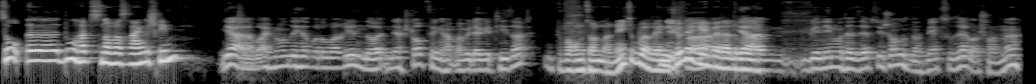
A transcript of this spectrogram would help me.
So, äh, du hattest noch was reingeschrieben? Ja, da war ich mir unsicher, ob wir drüber reden sollten. Der Staubfinger hat mal wieder geteasert. Warum soll man nicht drüber reden? Natürlich wahr? reden wir darüber. Ja, wir nehmen uns ja selbst die Chancen, das merkst du selber schon, ne?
